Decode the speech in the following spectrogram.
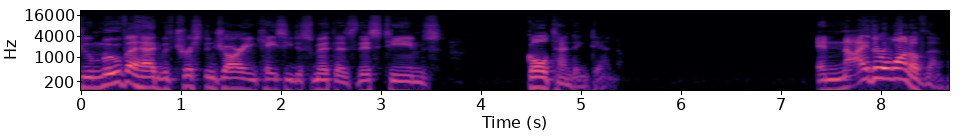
to move ahead with Tristan Jarry and Casey DeSmith as this team's goaltending tandem. And neither one of them,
